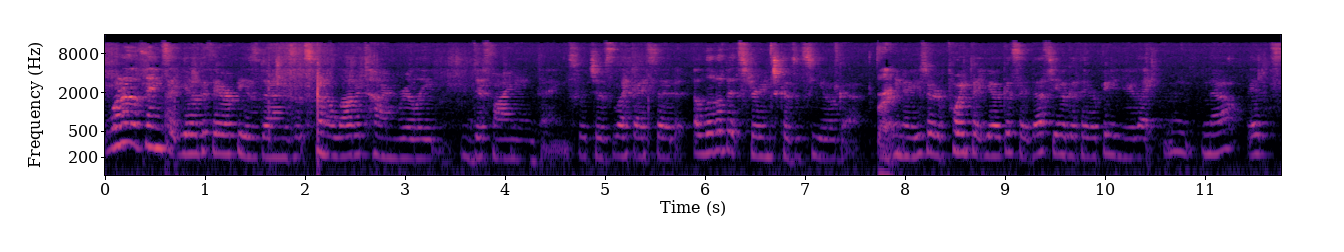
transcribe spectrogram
one of the things that yoga therapy has done is it spent a lot of time really defining things, which is like I said, a little bit strange because it's yoga. Right. You know, you sort of point at yoga, say that's yoga therapy, and you're like, mm, no, it's.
